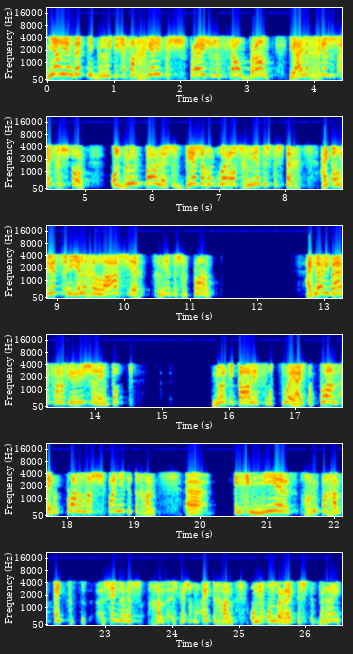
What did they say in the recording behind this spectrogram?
Nie alleen dit nie broers, die evangelie versprei soos 'n veld brand. Die Heilige Gees is uitgestort. Ons broer Paulus is besig om oral gemeentes te stig. Hy het alreeds in die hele Galasië gemeentes geplant. Hy het nou die werk vanaf Jerusalem tot Noord-Italië voltooi. Hy's beplan, hy beplan om na Spanje toe te gaan. Uh en en meer groepe gaan uit sendelinge gaan is besig om uit te gaan om die onbereiktes te bereik.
